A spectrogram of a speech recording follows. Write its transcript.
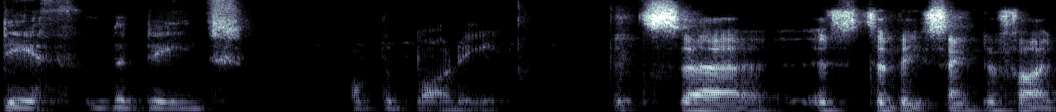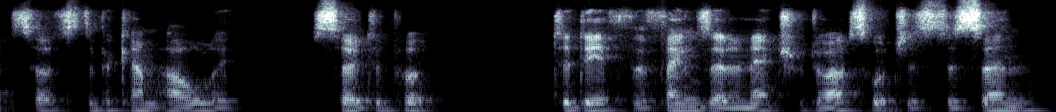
death the deeds of the body? It's uh, it's to be sanctified, so it's to become holy. So to put to death the things that are natural to us, which is to sin.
